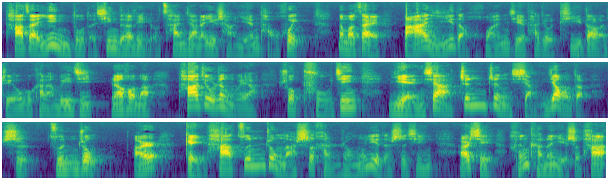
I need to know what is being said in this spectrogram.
他在印度的新德里有参加了一场研讨会。那么在答疑的环节，他就提到了这个乌克兰危机。然后呢，他就认为啊，说普京眼下真正想要的是尊重，而给他尊重呢是很容易的事情，而且很可能也是他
